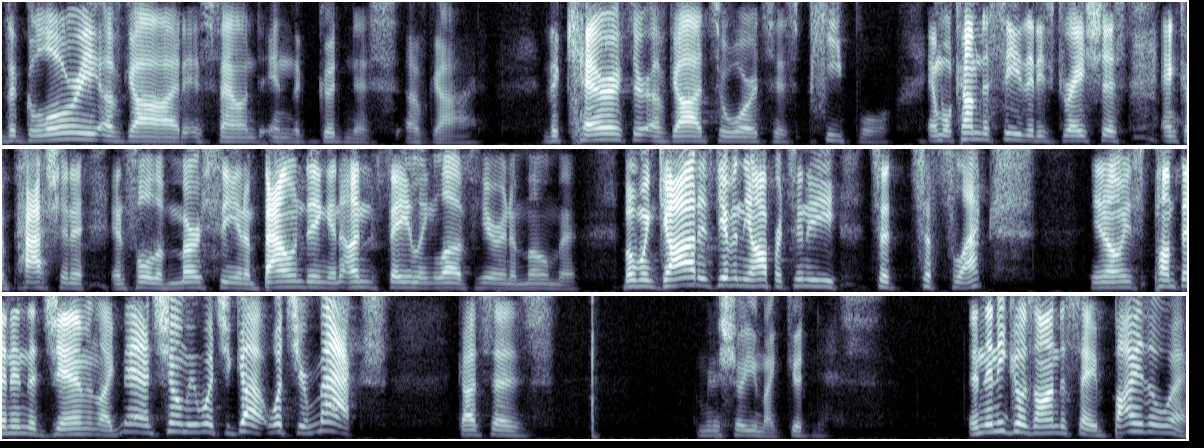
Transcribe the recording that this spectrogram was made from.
The glory of God is found in the goodness of God, the character of God towards his people. And we'll come to see that he's gracious and compassionate and full of mercy and abounding and unfailing love here in a moment. But when God is given the opportunity to, to flex, you know, he's pumping in the gym and like, man, show me what you got. What's your max? God says, I'm going to show you my goodness. And then he goes on to say, by the way,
